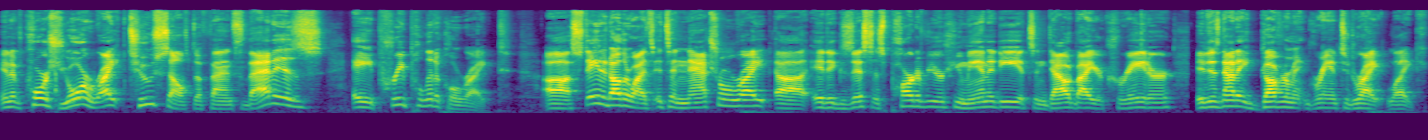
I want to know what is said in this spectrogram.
And of course, your right to self defense, that is a pre political right. Uh, stated otherwise, it's a natural right. Uh, it exists as part of your humanity. It's endowed by your creator. It is not a government granted right, like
